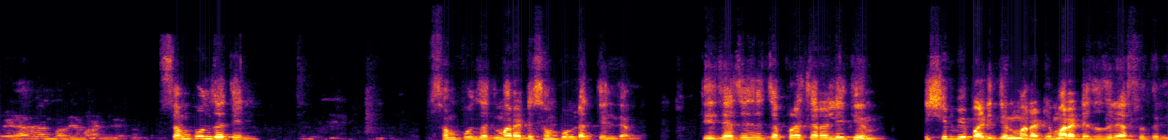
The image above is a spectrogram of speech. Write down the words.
मेळाव्यांमध्ये मांडले जाते. संपून जातील. संपून जातील. मराठी संपून टाकतील त्यांना. ते ज्याच्या ज्याच्या प्रचाराला येतील शिरबी पाडीतील मराठी. मराठीचं जरी असलं तरी.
